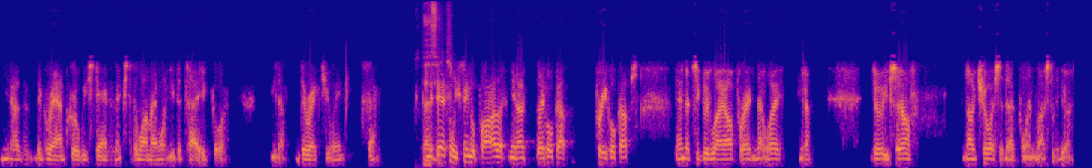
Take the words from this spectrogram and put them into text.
you know the, the ground crew will be standing next to the one they want you to take, or you know direct you in. So they're definitely single pilot. You know they hook up pre hookups, and it's a good way of operating that way. You know, do it yourself. No choice at that point. Most of the guys.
